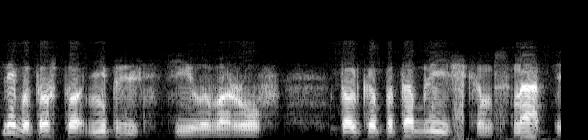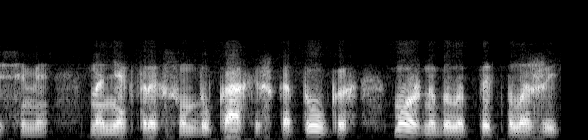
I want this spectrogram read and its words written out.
либо то, что не прельстило воров – только по табличкам с надписями на некоторых сундуках и шкатулках можно было предположить,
